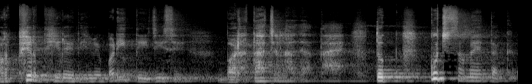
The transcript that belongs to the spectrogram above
और फिर धीरे धीरे बड़ी तेज़ी से बढ़ता चला जाता है। तो कुछ समय तक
